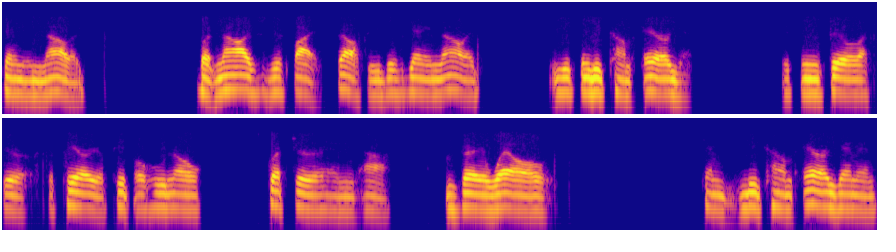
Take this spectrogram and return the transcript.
gaining knowledge. But knowledge just by itself, you just gain knowledge, you can become arrogant. You can feel like you're superior. People who know scripture and uh, very well can become arrogant and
